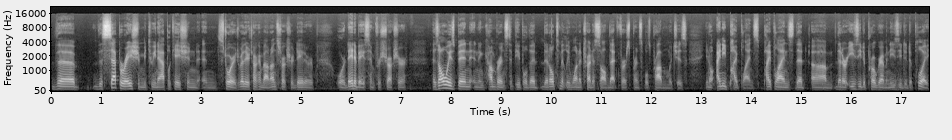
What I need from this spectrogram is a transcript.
the, the separation between application and storage, whether you're talking about unstructured data or, or database infrastructure, has always been an encumbrance to people that, that ultimately want to try to solve that first principles problem, which is, you know, I need pipelines, pipelines that, um, that are easy to program and easy to deploy.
